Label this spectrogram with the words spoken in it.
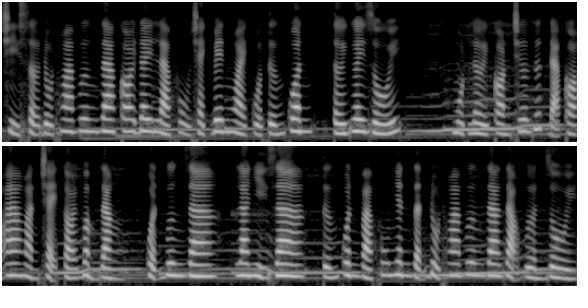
chỉ sợ đột hoa vương ra coi đây là phủ trạch bên ngoài của tướng quân, tới gây rối. Một lời còn chưa dứt đã có A Hoàn chạy tói bẩm rằng, quận vương gia, la nhị gia, tướng quân và phu nhân dẫn đột hoa vương ra dạo vườn rồi.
